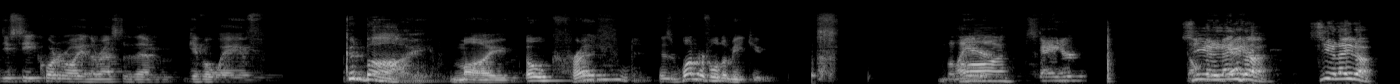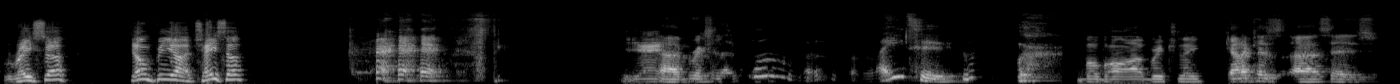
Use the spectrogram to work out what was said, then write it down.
do you see Corduroy and the rest of them give a wave? Goodbye, my oak friend. It's wonderful to meet you. Bye-bye. skater. See Don't you later. gator. See you later, racer. Don't be a chaser. Yeah. uh, Bricks is like, Ooh, later. Bye-bye, Brixley. Gattica's uh, says,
